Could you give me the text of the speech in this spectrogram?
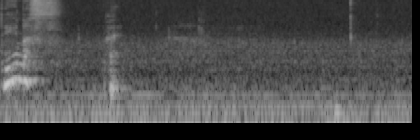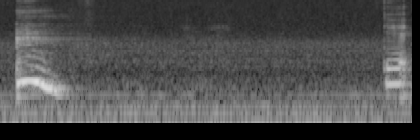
できます。はい。で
